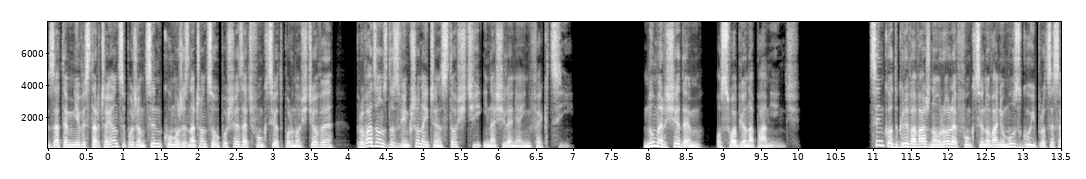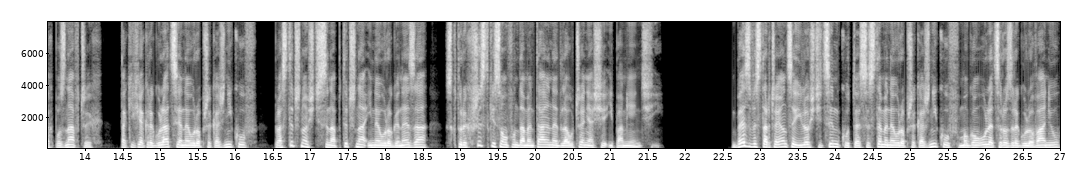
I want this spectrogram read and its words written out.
Zatem niewystarczający poziom cynku może znacząco upośledzać funkcje odpornościowe, prowadząc do zwiększonej częstości i nasilenia infekcji. Numer 7. Osłabiona pamięć. Cynk odgrywa ważną rolę w funkcjonowaniu mózgu i procesach poznawczych, takich jak regulacja neuroprzekaźników, plastyczność synaptyczna i neurogeneza, z których wszystkie są fundamentalne dla uczenia się i pamięci. Bez wystarczającej ilości cynku te systemy neuroprzekaźników mogą ulec rozregulowaniu,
